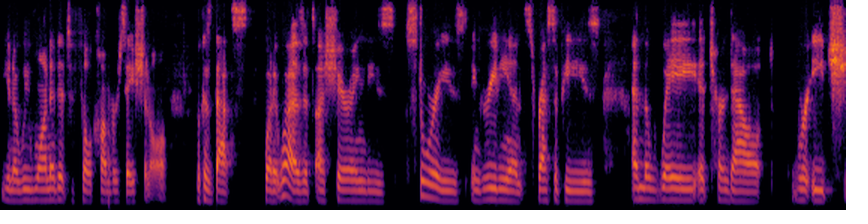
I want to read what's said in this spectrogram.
you know we wanted it to feel conversational because that's what it was. It's us sharing these stories ingredients recipes and the way it turned out we're each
